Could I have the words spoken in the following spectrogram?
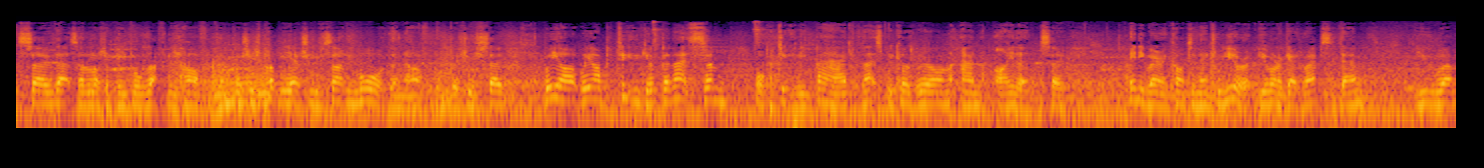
So that's a lot of people, roughly half of them British, probably actually slightly more than half of them British. So we are we are particularly good, but that's um, or particularly bad. That's because we're on an island. So anywhere in continental Europe, you want to go to Amsterdam, you um,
